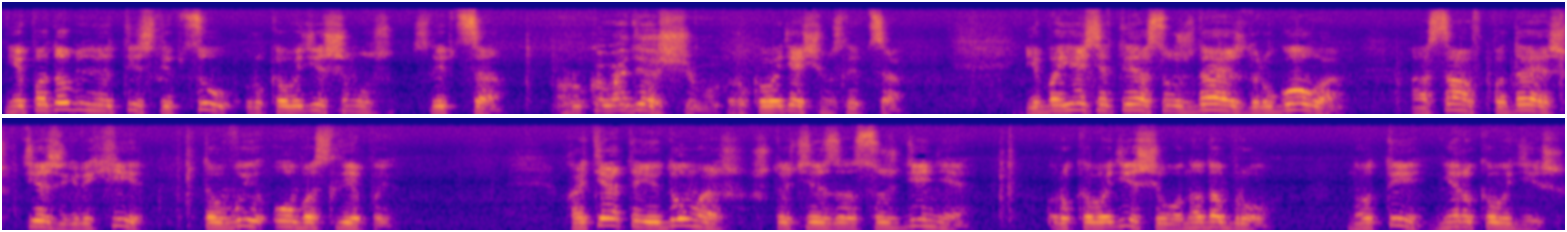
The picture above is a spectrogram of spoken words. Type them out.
не подобен ли ты слепцу, руководившему слепца? Руководящему. Руководящему слепца. Ибо если ты осуждаешь другого, а сам впадаешь в те же грехи, то вы оба слепы. Хотя ты и думаешь, что через осуждение руководишь его на добро, но ты не руководишь.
